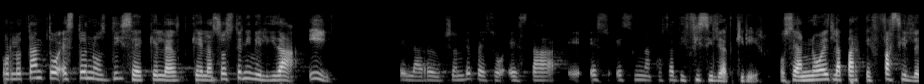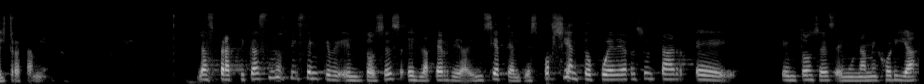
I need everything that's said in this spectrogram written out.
Por lo tanto, esto nos dice que la, que la sostenibilidad y la reducción de peso está, e, es, es una cosa difícil de adquirir. O sea, no es la parte fácil del tratamiento. Las prácticas nos dicen que entonces la pérdida de un 7 al 10% puede resultar eh, entonces en una mejoría,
